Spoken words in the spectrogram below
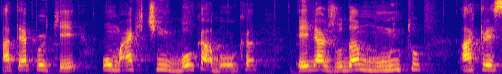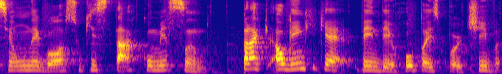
Até porque o marketing boca a boca, ele ajuda muito a crescer um negócio que está começando. Para alguém que quer vender roupa esportiva,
